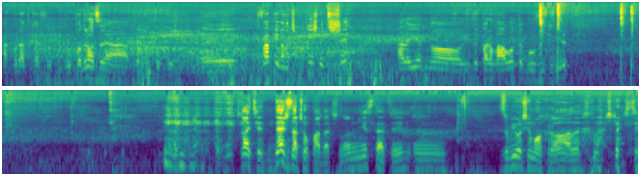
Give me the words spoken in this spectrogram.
akurat Carrefour był po drodze, a browar był później. E, dwa piwa, znaczy kupiliśmy trzy, ale jedno wyparowało, to był Witbier. Słuchajcie, deszcz zaczął padać, no niestety. Yy, zrobiło się mokro, ale na szczęście,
